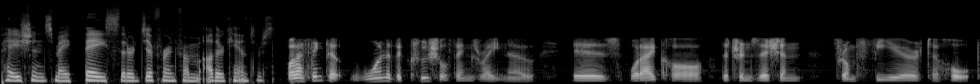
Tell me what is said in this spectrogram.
patients may face that are different from other cancers? Well, I think that one of the crucial things right now is what I call the transition from fear to hope.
